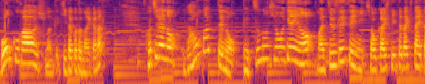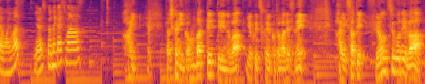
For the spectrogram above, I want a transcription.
ボンクラージュなんて聞いたことないかな？こちらの頑張っての別の表現をマチュー先生に紹介していただきたいと思います。よろしくお願いします。はい。確かに頑張ってっていうのはよく使う言葉ですね。はい。さて、フランス語では、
